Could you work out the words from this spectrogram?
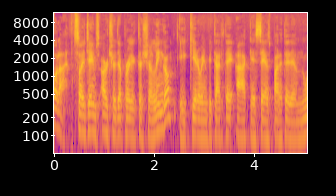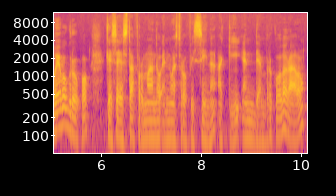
Hola, soy James Archer del proyecto Sherlingo y quiero invitarte a que seas parte del nuevo grupo que se está formando en nuestra oficina aquí en Denver, Colorado,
